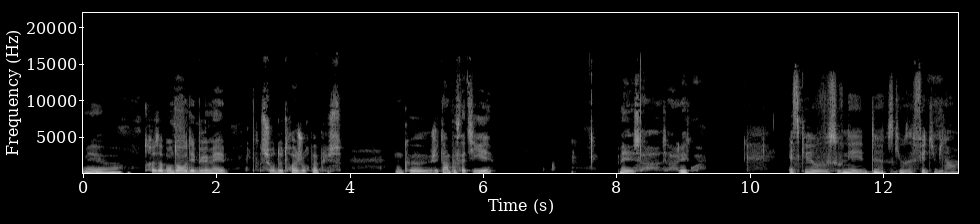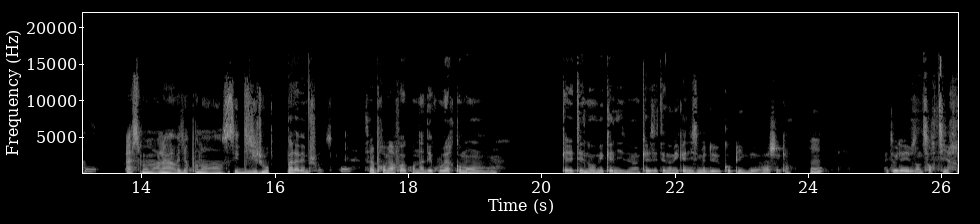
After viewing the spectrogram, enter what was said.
Mais euh, très abondant au début, mais sur deux trois jours pas plus. Donc euh, j'étais un peu fatiguée, mais ça, ça allait quoi. Est-ce que vous vous souvenez de ce qui vous a fait du bien à ce moment-là, on va dire pendant ces dix jours? Pas la même chose. C'est la première fois qu'on a découvert comment, on- quels étaient nos mécanismes, quels étaient nos mécanismes de coping euh, à chacun. Et toi, il avait besoin de sortir.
